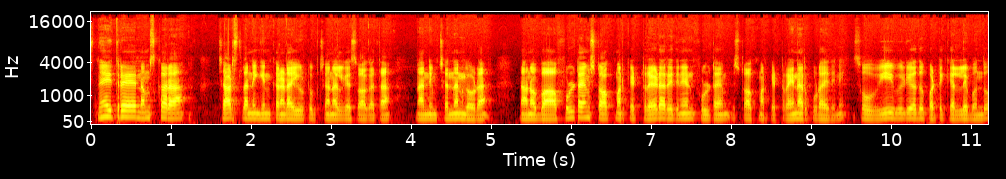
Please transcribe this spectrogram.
ಸ್ನೇಹಿತರೆ, ನಮಸ್ಕಾರ. Charts learning in Kannada YouTube ಚಾನಲ್ಗೆ ಸ್ವಾಗತ. ನಾನು ನಿಮ್ಮ ಚಂದನ್ ಗೌಡ ನಾನೊಬ್ಬ full time stock market trader ಇದ್ದೀನಿ full time stock market trainer ಕೂಡ ಇದ್ದೀನಿ. ಸೊ ಈ ವಿಡಿಯೋದು ಪರ್ಟಿಕ್ಯುಲರ್ಲಿ ಬಂದು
